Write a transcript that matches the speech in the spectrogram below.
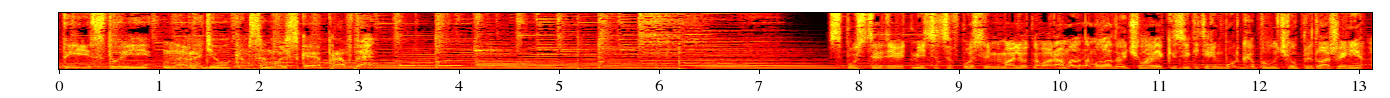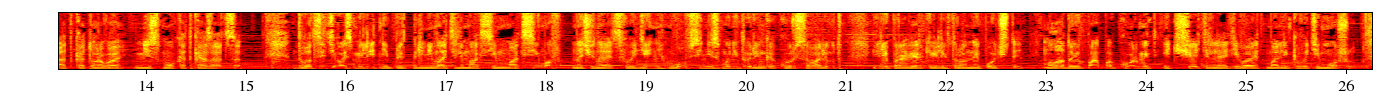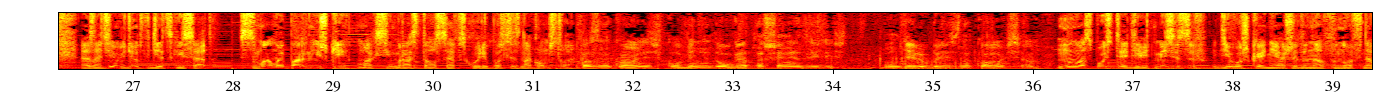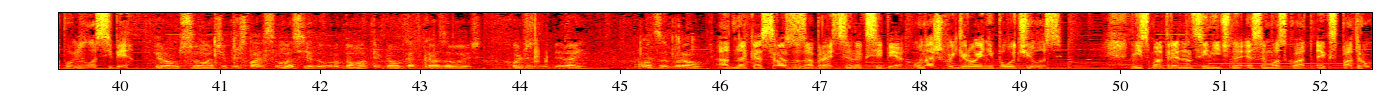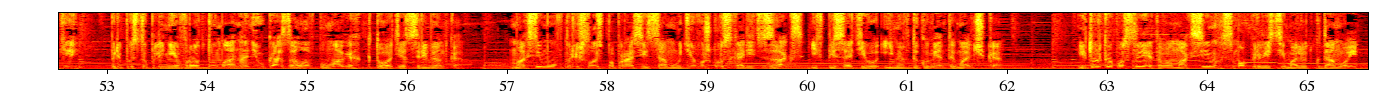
Простые истории на радио «Комсомольская правда». Спустя 9 месяцев после мимолетного романа молодой человек из Екатеринбурга получил предложение, от которого не смог отказаться. 28-летний предприниматель Максим Максимов начинает свой день вовсе не с мониторинга курса валют или проверки электронной почты. Молодой папа кормит и тщательно одевает маленького Тимошу, а затем ведет в детский сад. С мамой парнишки Максим расстался вскоре после знакомства. Познакомились в клубе, недолго отношения длились. Неделю были знакомы, все. Ну а спустя 9 месяцев девушка неожиданно вновь напомнила себе. В первом часу ночи пришла смс, еду в роддом, от ребенка отказываюсь. Хочешь, забирай. Вот забрал. Однако сразу забрать сына к себе у нашего героя не получилось. Несмотря на циничную смс от экс-подруги, при поступлении в роддом она не указала в бумагах, кто отец ребенка. Максимову пришлось попросить саму девушку сходить в ЗАГС и вписать его имя в документы мальчика. И только после этого Максим смог привести малютку домой.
